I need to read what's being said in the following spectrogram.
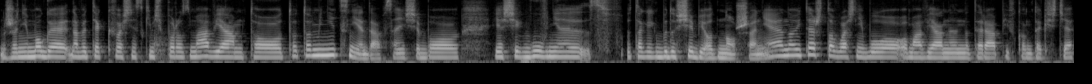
że nie mogę, nawet jak właśnie z kimś porozmawiam, to, to, to mi nic nie da, w sensie, bo ja się głównie tak jakby do siebie odnoszę, nie? No i też to właśnie było omawiane na terapii w kontekście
